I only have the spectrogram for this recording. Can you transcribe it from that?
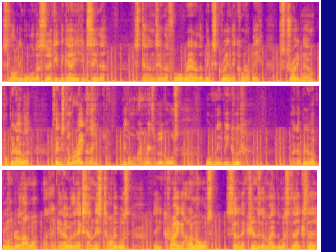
slightly more than a circuit to go. You can see the stands in the foreground of the big screen. They're coming up the straight now and popping over fence number eight. And they, little man, Rensburg horse, wouldn't it be good? Made a bit of a blunder at that one as they get over the next and this time it was the Craig Allen horse selections that made the mistake. So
